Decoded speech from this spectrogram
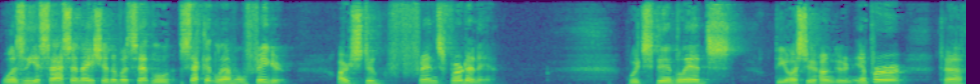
was the assassination of a second level figure, Archduke Franz Ferdinand, which then led the Austro Hungarian emperor to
